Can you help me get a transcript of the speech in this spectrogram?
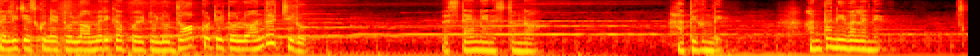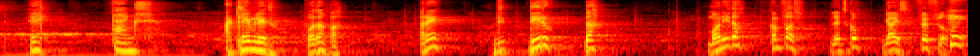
పెళ్ళి చేసుకునేటోళ్ళు అమెరికా పోయేటోళ్ళు జాబ్ కొట్టేటోళ్ళు అందరూ ఇచ్చిర్రు ఫస్ట్ టైం నేను ఇస్తున్నా హ్యాపీగా ఉంది. అంతా నీ వల్లనే. ఏ? థ్యాంక్స్ అట్లేం లేదు. పోదాం పా. అరే ది- దీరు దా. Monida, come first. Let's go. Guys, fifth floor. Hey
